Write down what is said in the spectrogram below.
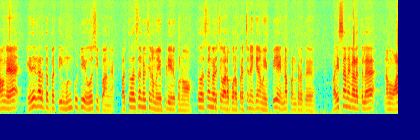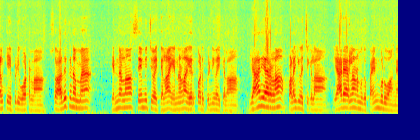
அவங்க எதிர்காலத்தை பற்றி முன்கூட்டியே யோசிப்பாங்க. பத்து வருஷம் கழிச்சு நம்ம எப்படி இருக்கணும்? பத்து வருஷம் கழிச்சு வரப்போகிற பிரச்சனைக்கு நம்ம இப்பயே என்ன பண்ணுறது வயசான காலத்தில் நம்ம வாழ்க்கையை எப்படி ஓட்டலாம்? ஸோ அதுக்கு நம்ம என்னெல்லாம் சேமித்து வைக்கலாம் என்னெல்லாம் ஏற்பாடு பண்ணி வைக்கலாம் யார் யாரெல்லாம் பழகி வச்சுக்கலாம் யார் யாரெல்லாம் நமக்கு பயன்படுவாங்க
